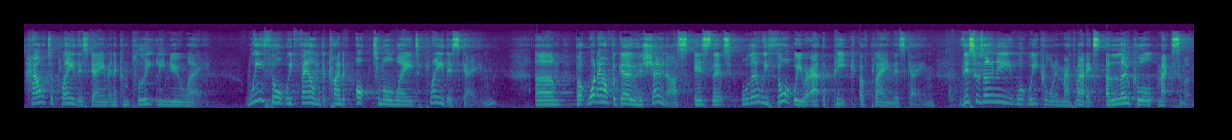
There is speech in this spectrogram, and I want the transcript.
how to play this game in a completely new way. We thought we'd found the kind of optimal way to play this game, um, but what AlphaGo has shown us is that although we thought we were at the peak of playing this game, this was only what we call in mathematics a local maximum.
